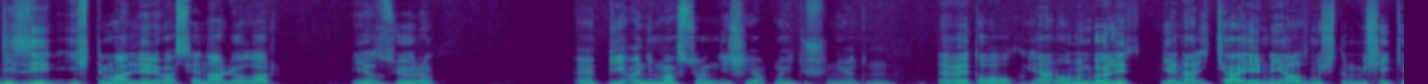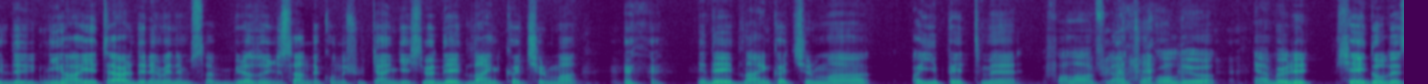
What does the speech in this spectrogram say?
Dizi ihtimalleri var. Senaryolar yazıyorum. Evet bir animasyon işi yapmayı düşünüyordun. Evet o yani onun böyle genel hikayelerini yazmıştım. Bir şekilde nihayete erdiremedim. Mesela biraz önce sen de konuşurken geçti. Böyle deadline kaçırma, ya deadline kaçırma, ayıp etme falan filan çok oluyor. Yani böyle şey de oluyor.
